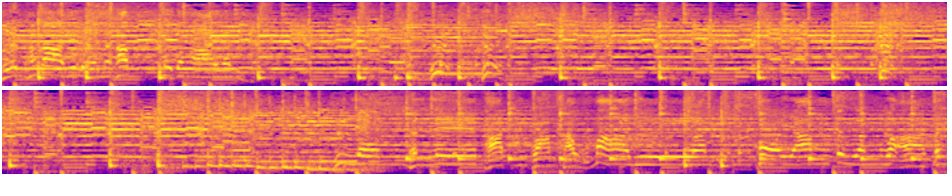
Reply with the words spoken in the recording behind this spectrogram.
ชิญข้างหน้านี้เลยนะครับ ไม่ต้องอายกันลมทะเลพัดความเศร้ามาเยือนคอยย้ำเตือนว่าทั้ง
